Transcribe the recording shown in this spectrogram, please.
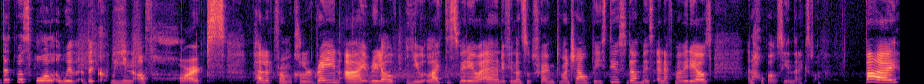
that was all with the queen of hearts palette from Coloured Raine. I really hope you liked this video and if you're not subscribing to my channel please do so don't miss any of my videos and I hope I'll see you in the next one. Bye!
